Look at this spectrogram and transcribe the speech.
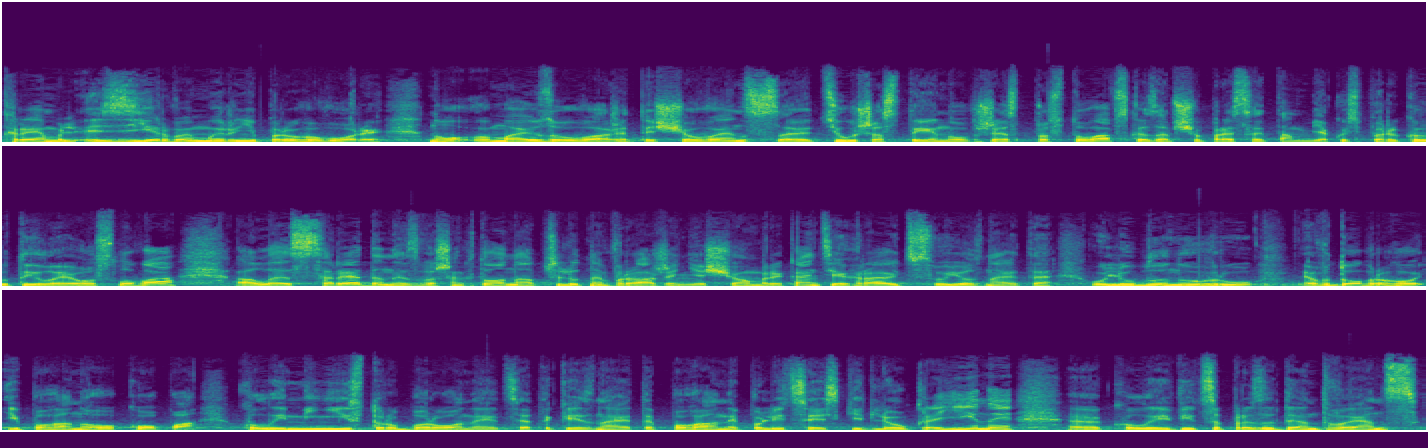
Кремль зірве мирні переговори. Ну маю зауважити, що Венс е, цю частину вже спростував, сказав, що преса там якось перекрутила його слова. Але зсередини з Вашингтона абсолютне враження, що американці грають в свою, знаєте, улюблену гру в доброго і поганого копа, коли міністр оборони це такий, знаєте, поганий поліцейський для України, е, коли віце-президент Венс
